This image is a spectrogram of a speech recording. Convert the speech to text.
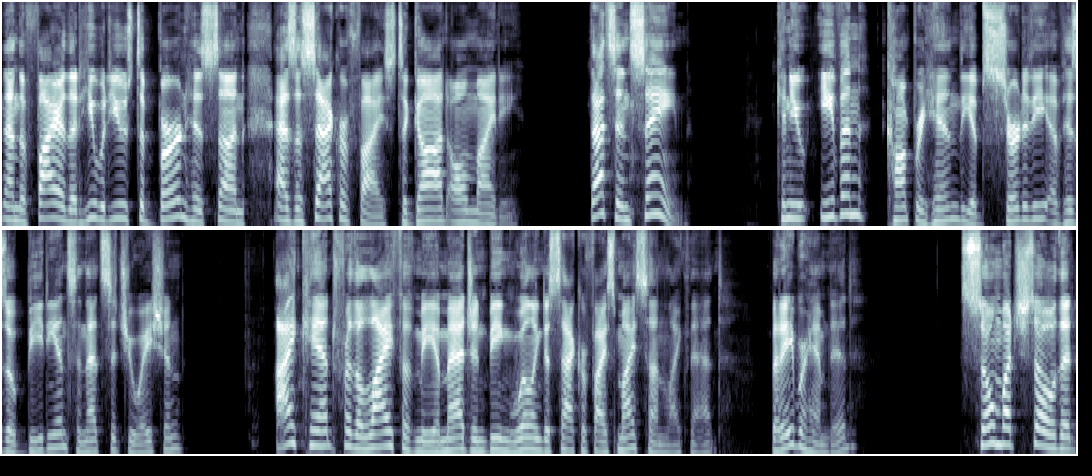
and the fire that he would use to burn his son as a sacrifice to God Almighty. That's insane. Can you even comprehend the absurdity of his obedience in that situation? I can't for the life of me imagine being willing to sacrifice my son like that, but Abraham did so much so that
